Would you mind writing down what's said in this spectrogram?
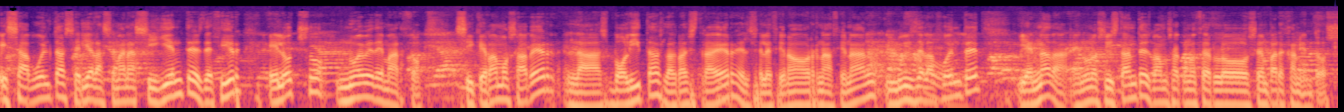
esa vuelta sería la semana siguiente, es decir, el 8-9 de marzo. Así que vamos a ver las bolitas, las va a extraer el seleccionador nacional Luis de la Fuente y en nada, en unos instantes vamos a conocer los emparejamientos.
